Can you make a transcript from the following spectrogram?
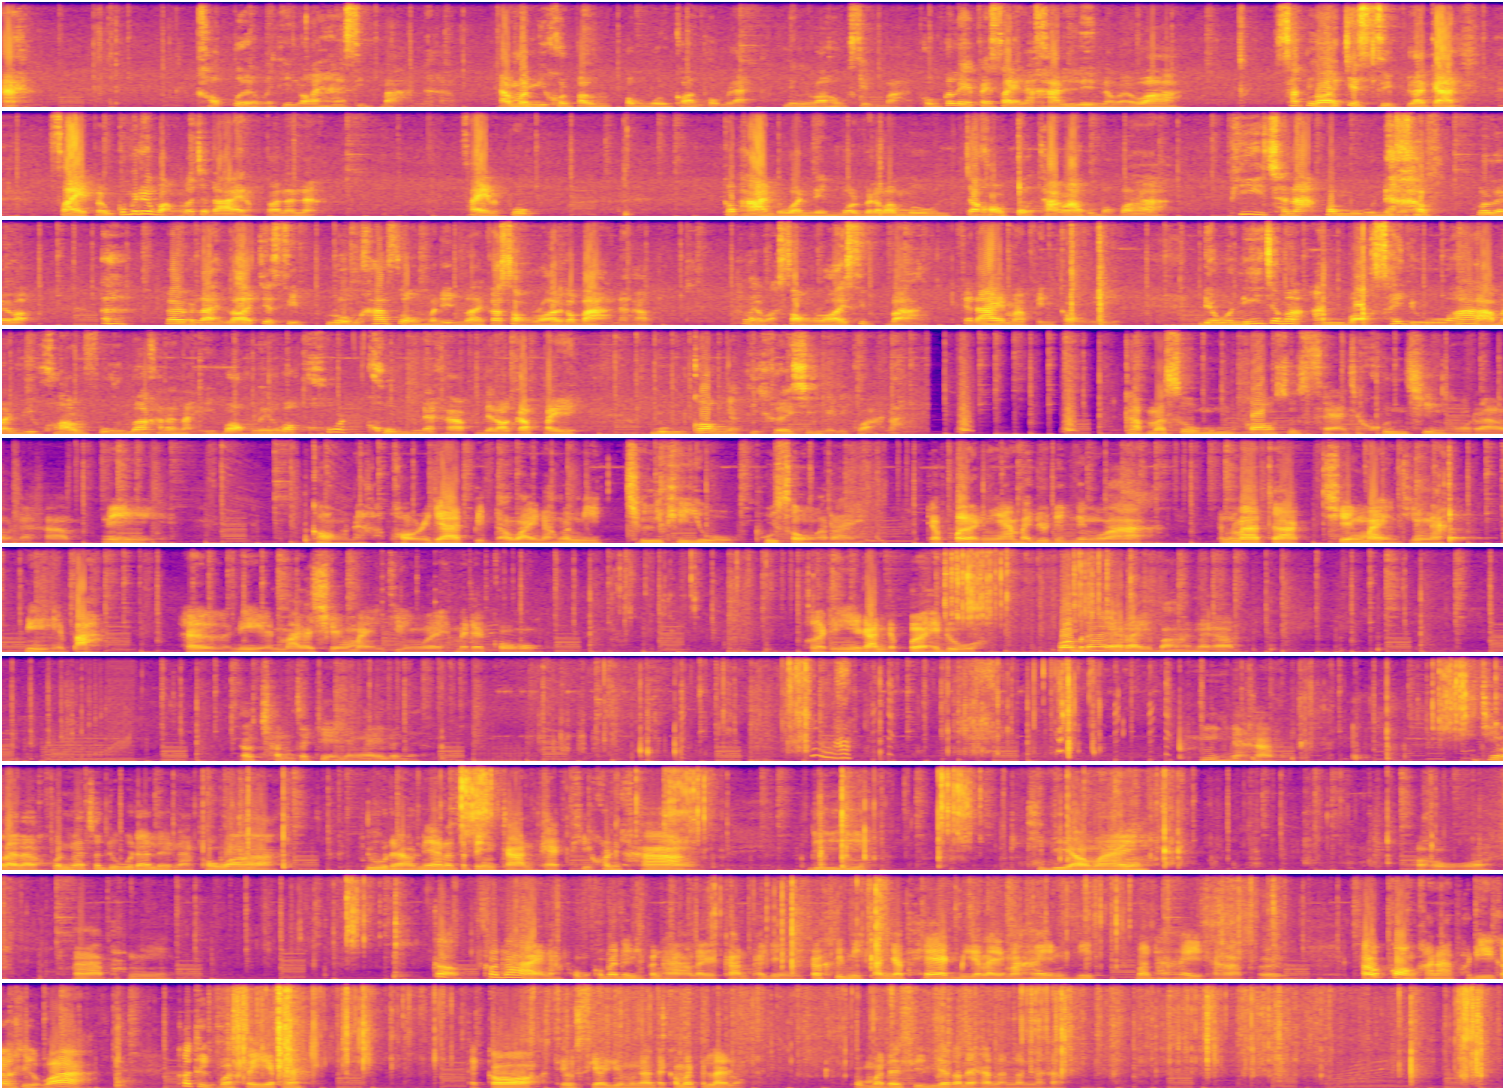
อะเขาเปิดไว้ที่ 150 บาทนะครับ แล้วมันมีคนประประมูลก่อนผมแล้ว160บาท ผมก็เลยไปใส่ราคาเล่นเอาไว้ว่า สักร้อยเจ็ดสิบละกัน ใส่ไปก็ไม่ได้หวังว่าจะได้หรอกตอนนั้นอะใส่ไปปุ๊บก็ผ่านไปวันหนึ่งหมดเวลาประมูล เจ้าของโพสต์ทักมาผมบอกว่า พี่ชนะประมูลนะครับ ก็เลยว่า เออไม่เป็นไรร้อยเจ็ดสิบรวมค่าส่งมานิดหน่อยก็สองร้อยกว่าบาทนะครับเท่าไหร่วะสองร้อยสิบบาทก็ได้มาเป็นกล่องนี้ เดี๋ยววันนี้จะมาอันบ็อกซ์ให้ดูว่ามันมีความฟูมากขนาดไหนบอกเลยว่าโคตรคุ้มนะครับ เดี๋ยวเรากลับไปมุมกล้องอย่างที่เคยชินกันดีกว่านะกลับมาสู่มุมกล้องสุดแสนจะคุ้นชินของเรานะครับ นี่กล่องนะครับขออนุญาตปิดเอาไว้นะมันมีชื่อที่อยู่ผู้ส่งอะไร เดี๋ยวเปิดแง้มให้ดูนิดนึงว่า มันมาจากเชียงใหม่จริงนะนี่เห็นปะเออนี่มันมาจากเชียงใหม่จริงเว้ยไม่ได้โกหกเปิดอย่างนี้กันเดี๋ยวเปิดให้ดู ว่ามันได้อะไรบ้างนะครับ แล้วฉันจะเกะยังไงเลยเนี่ยนี่นะครับ จริงๆหลายๆคนน่าจะดูได้เลยนะ เพราะว่าดูแล้วเนี่ยน่าจะเป็นการแพ็คที่ค่อนข้างดี ทีเดียวไหมโอ้โห มาแบบนี้ ก็ก็ได้นะ ผมก็ไม่ได้มีปัญหาอะไรกับการแพ็คอย่างนี้ ก็คือมีการกระแทกมีอะไรมาให้นิดมาได้นะครับ เออ แล้วกล่องขนาดพอดีก็ถือว่า ก็ถือว่าเซฟนะ แต่ก็เสียวๆอยู่เหมือนกันแต่ก็ไม่เป็นไรหรอก ผมไม่ได้ซีเรียสอะไรขนาดนั้นนะครับ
